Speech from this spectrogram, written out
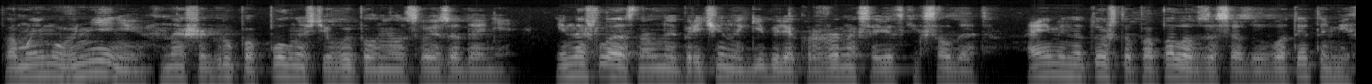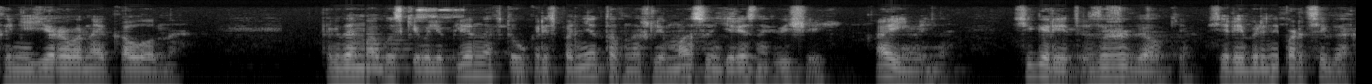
По моему мнению, наша группа полностью выполнила свое задание и нашла основную причину гибели окруженных советских солдат, а именно то, что попала в засаду вот эта механизированная колонна. Когда мы обыскивали пленных, то у корреспондентов нашли массу интересных вещей, а именно сигареты, зажигалки, серебряный портсигар.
